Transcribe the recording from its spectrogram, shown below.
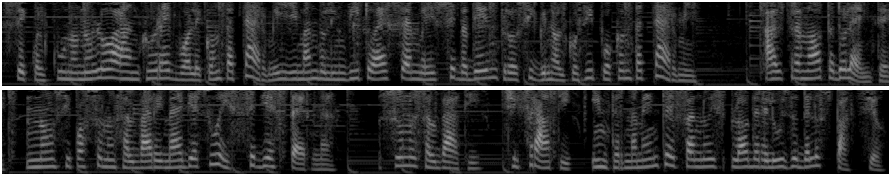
Se qualcuno non lo ha ancora e vuole contattarmi gli mando l'invito SMS da dentro Signal così può contattarmi. Altra nota dolente, non si possono salvare i media su SD esterna. Sono salvati, cifrati, internamente e fanno esplodere l'uso dello spazio.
